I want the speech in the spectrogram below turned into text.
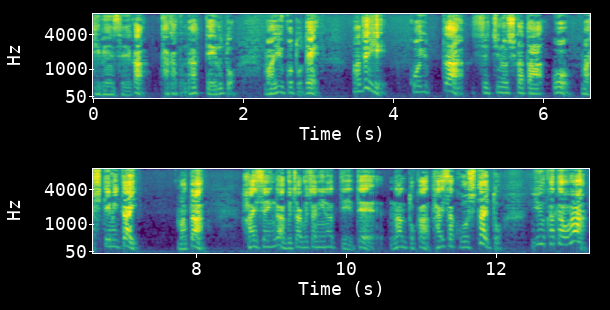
利便性が高くなっていると、まあ、いうことで、まあ、ぜひ、こういった設置の仕方を、まあ、してみたい。また、配線がぐちゃぐちゃになっていて、なんとか対策をしたいという方は、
